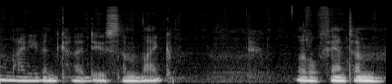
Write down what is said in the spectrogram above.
I might even kind of do some like little phantom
